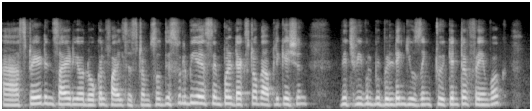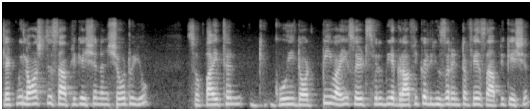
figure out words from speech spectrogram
uh, straight inside your local file system. So this will be a simple desktop application which we will be building using Tkinter framework. Let me launch this application and show to you. So Python GUI.py so it will be a graphical user interface application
